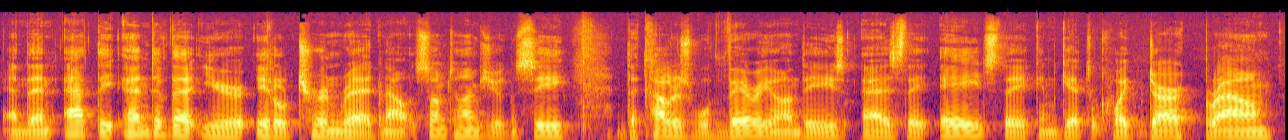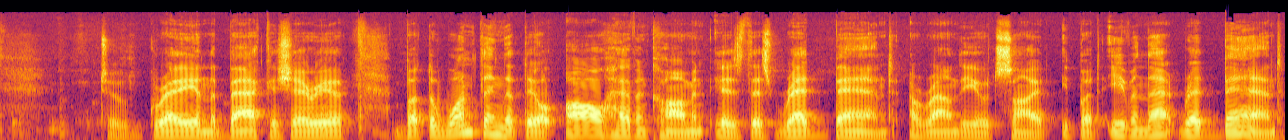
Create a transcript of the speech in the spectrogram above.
and then at the end of that year, it'll turn red. Now, sometimes you can see the colors will vary on these. As they age, they can get quite dark brown, to gray in the backish area. But the one thing that they'll all have in common is this red band around the outside. But even that red band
